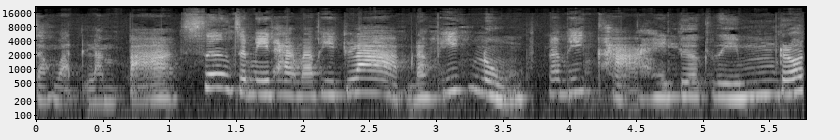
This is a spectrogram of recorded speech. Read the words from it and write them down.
จังหวัดลำปางซึ่งจะมีทั้งน้ำพริกลาบ น้ำพริกหนุ่ม น้ำพริกขาให้เลือกริมรส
